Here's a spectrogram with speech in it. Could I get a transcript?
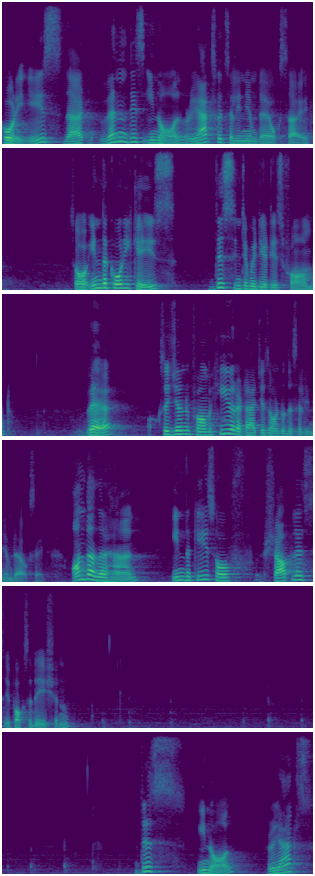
Corey is that when this enol reacts with selenium dioxide. So in the Corey case this intermediate is formed where oxygen from here attaches onto the selenium dioxide. On the other hand in the case of Sharpless epoxidation this enol reacts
